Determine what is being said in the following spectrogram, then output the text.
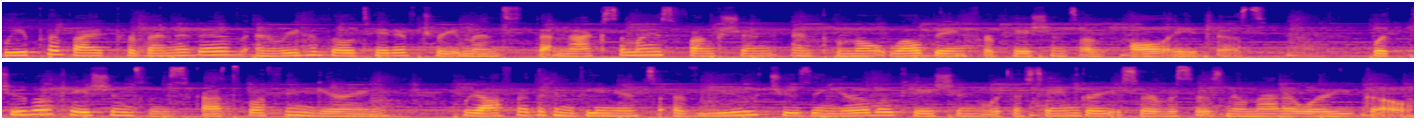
we provide preventative and rehabilitative treatments that maximize function and promote well-being for patients of all ages. With two locations in Scottsbluff and Gering, we offer the convenience of you choosing your location with the same great services no matter where you go.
